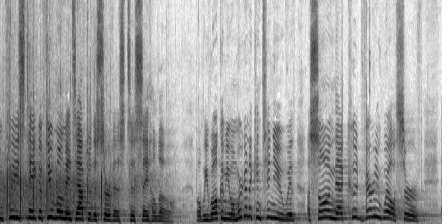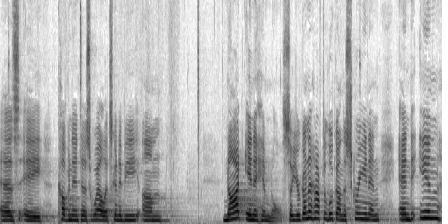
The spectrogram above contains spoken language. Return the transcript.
and please take a few moments after the service to say hello. But we welcome you, and we're going to continue with a song that could very well serve as a covenant as well. It's going to be um, not in a hymnal. So you're going to have to look on the screen, and, and in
